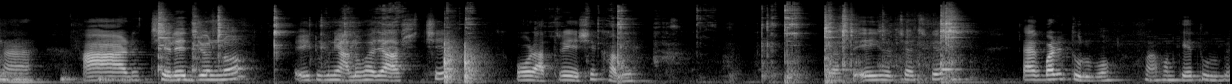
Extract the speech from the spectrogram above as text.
হ্যাঁ। আর ছেলের জন্য এইটুকুনি আলু ভাজা আসছে। ও রাত্রে এসে খাবে। এই হচ্ছে আজকে। একবারে তুলবো। এখন কে তুলবে?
